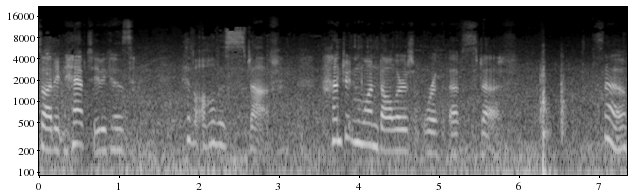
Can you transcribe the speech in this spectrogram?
so I didn't have to because I have all this stuff. $101 worth of stuff. So,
